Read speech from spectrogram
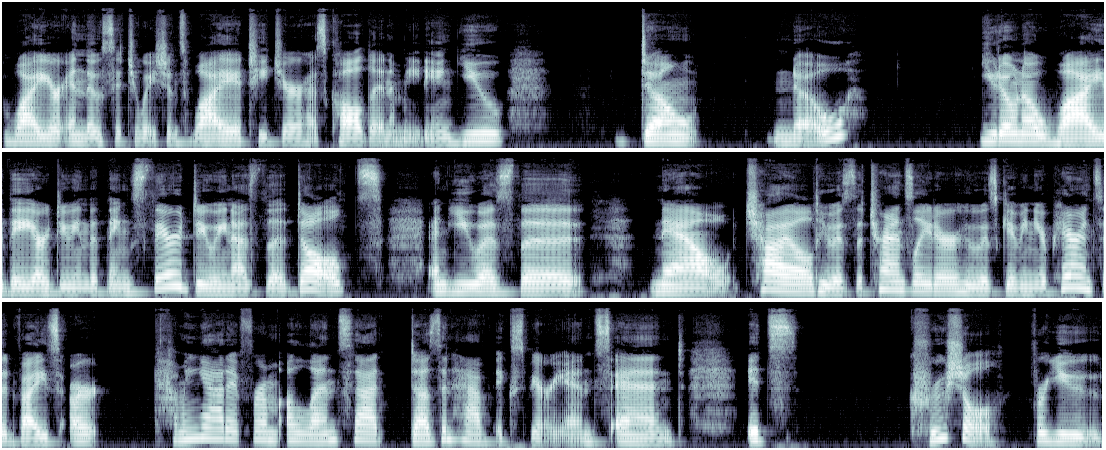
why you're in those situations, why a teacher has called in a meeting. You don't know. You don't know why they are doing the things they're doing as the adults, and you, as the now child who is the translator, who is giving your parents advice, are coming at it from a lens that doesn't have experience. And it's crucial for you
